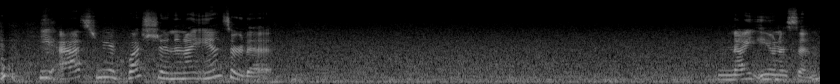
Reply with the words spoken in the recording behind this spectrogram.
now. He asked me a question and I answered it. Night Unison.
